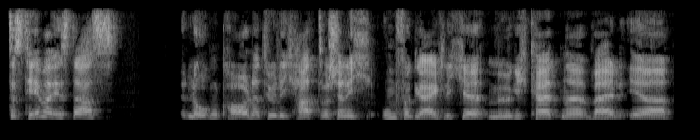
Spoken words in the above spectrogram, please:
das Thema ist das, Logan Paul natürlich hat wahrscheinlich unvergleichliche Möglichkeiten, weil er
